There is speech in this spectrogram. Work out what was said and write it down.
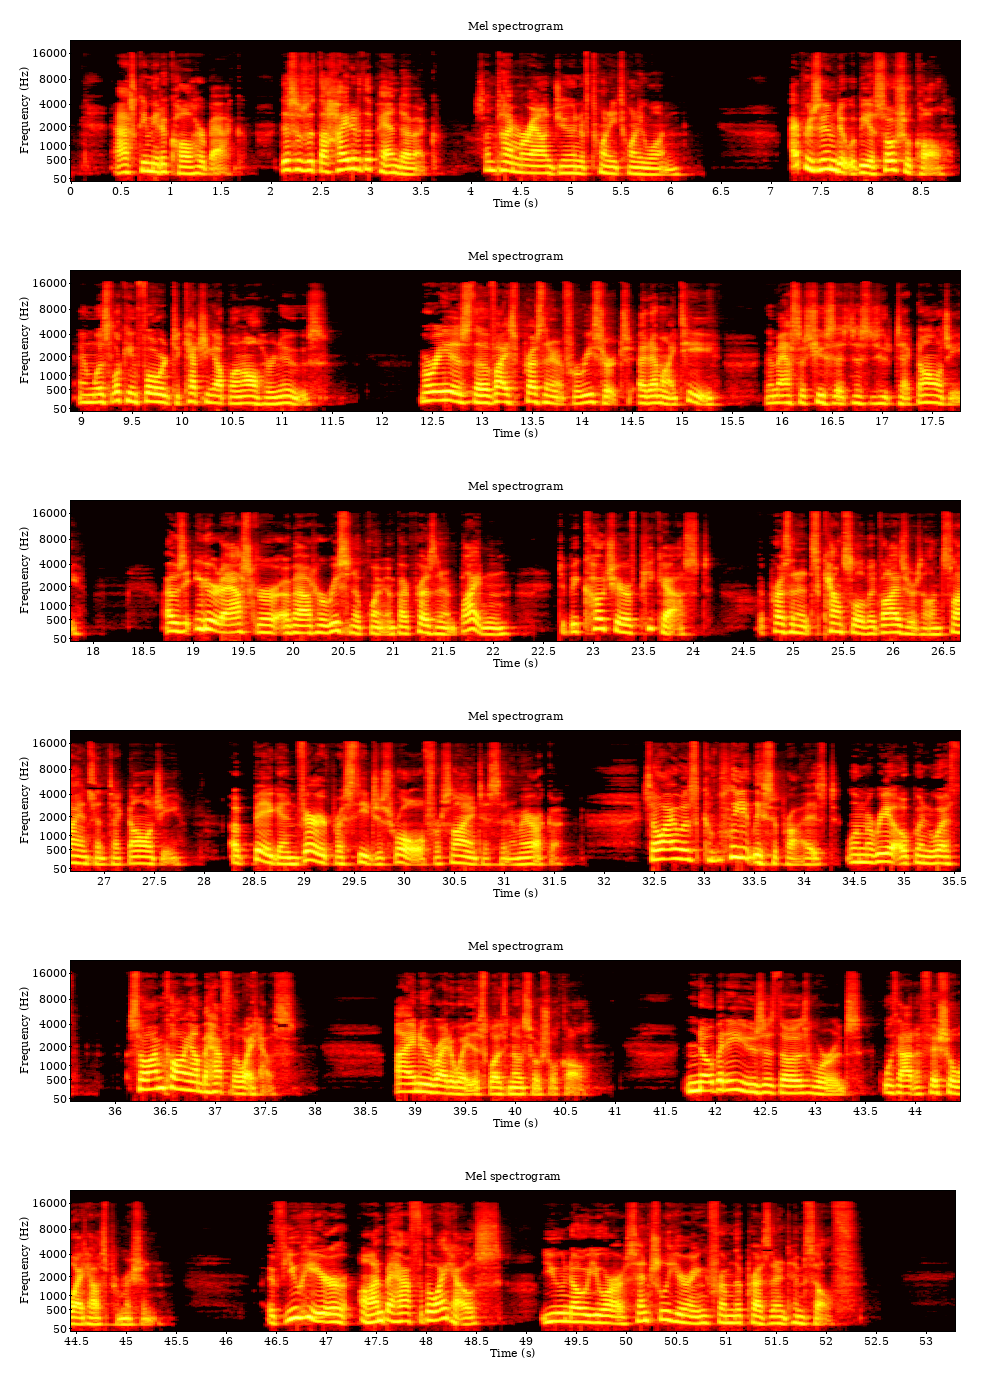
asking me to call her back. This was at the height of the pandemic, sometime around June of 2021. I presumed it would be a social call and was looking forward to catching up on all her news. Maria is the vice president for research at MIT, the Massachusetts Institute of Technology, I was eager to ask her about her recent appointment by President Biden to be co chair of PCAST, the President's Council of Advisors on Science and Technology, a big and very prestigious role for scientists in America. So I was completely surprised when Maria opened with, So I'm calling on behalf of the White House. I knew right away this was no social call. Nobody uses those words without official White House permission. If you hear on behalf of the White House, you know you are essentially hearing from the president himself.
